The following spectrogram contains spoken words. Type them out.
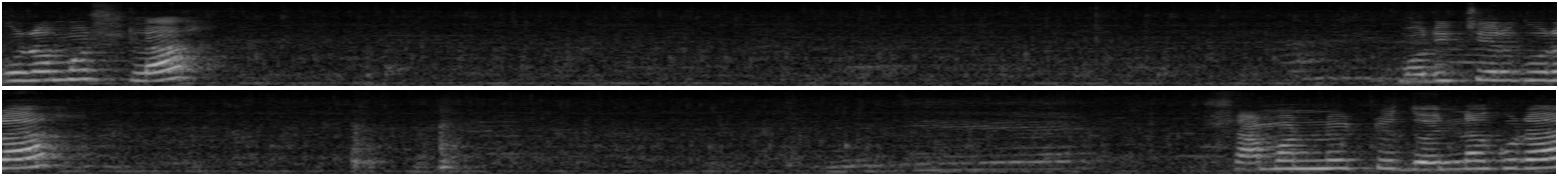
গুঁড়ো মশলা মরিচের গুঁড়া সামান্য একটু দইনা গুঁড়া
